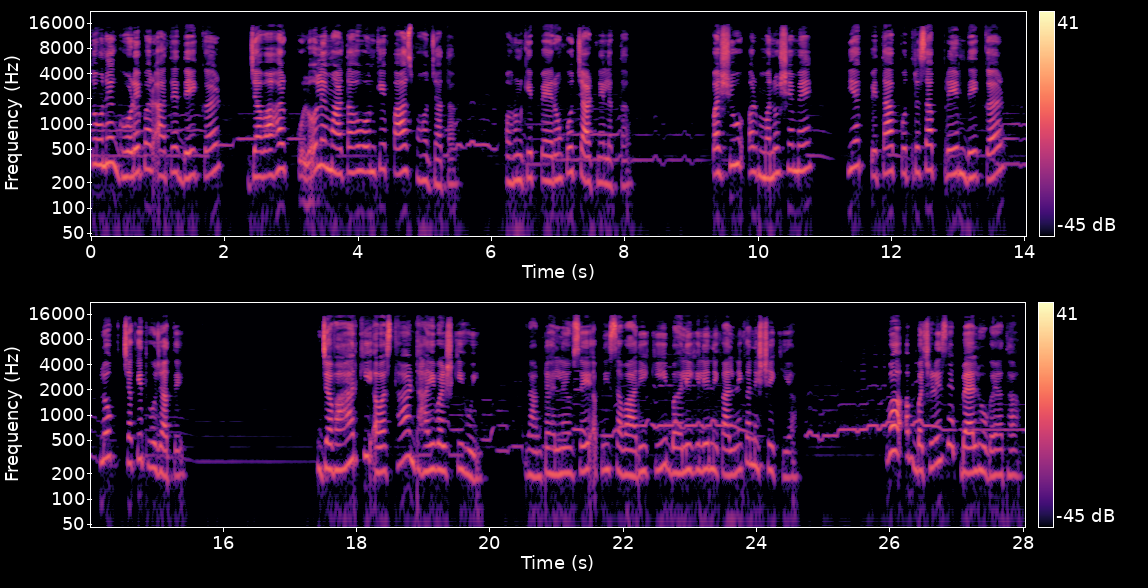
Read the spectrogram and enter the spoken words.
तो उन्हें घोड़े पर आते देखकर जवाहर कुलोले मारता हुआ उनके पास पहुँच जाता और उनके पैरों को चाटने लगता। पशु और मनुष्य में यह पिता पुत्र सा प्रेम देखकर लोग चकित हो जाते। जवाहर की अवस्था ढाई वर्ष की हुई। राम टहल ने उसे अपनी सवारी की बहली के लिए निकालने का निश्चय किया। वह अब बछड़े से बैल हो गया था।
